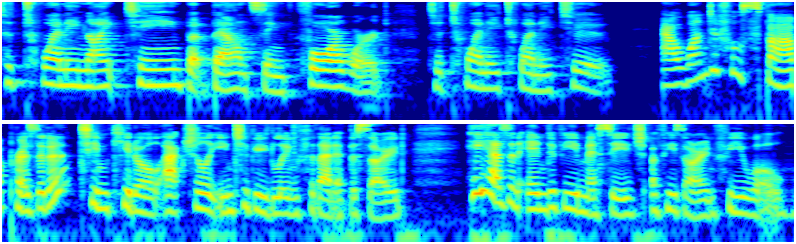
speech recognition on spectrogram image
to 2019, but bouncing forward to 2022. Our wonderful SPA president, Tim Kittel, actually interviewed Lynn for that episode. He has an end of year message of his own for you all.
